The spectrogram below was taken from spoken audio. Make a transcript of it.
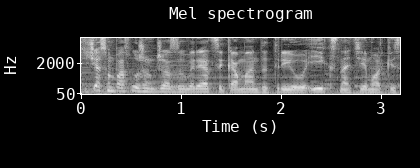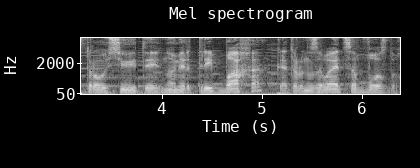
Сейчас мы послушаем джазовые вариации команды Trio X на тему оркестровой сюиты номер 3 Баха, которая называется «Воздух».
